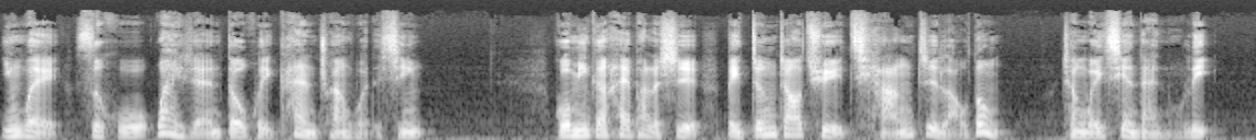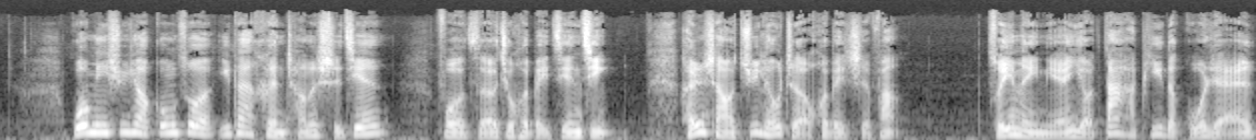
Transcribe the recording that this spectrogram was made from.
因为似乎外人都会看穿我的心。”国民更害怕的是被征召去强制劳动。成为现代奴隶，国民需要工作一段很长的时间，否则就会被监禁。很少拘留者会被释放，所以每年有大批的国人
